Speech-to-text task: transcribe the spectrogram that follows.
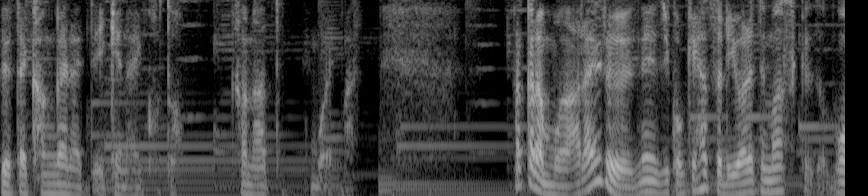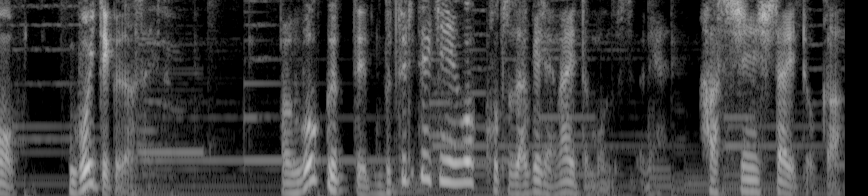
絶対考えないといけないことかなと思います。だからもうあらゆるね、自己啓発で言われてますけども、動いてくださいと。動くって物理的に動くことだけじゃないと思うんですよね。発信したりとか、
